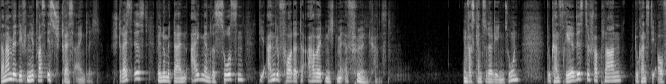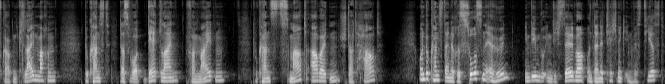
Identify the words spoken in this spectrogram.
Dann haben wir definiert, was ist Stress eigentlich? Stress ist, wenn du mit deinen eigenen Ressourcen die angeforderte Arbeit nicht mehr erfüllen kannst. Und was kannst du dagegen tun? Du kannst realistischer planen, du kannst die Aufgaben klein machen, du kannst das Wort Deadline vermeiden, du kannst smart arbeiten statt hart und du kannst deine Ressourcen erhöhen, indem du in dich selber und deine Technik investierst.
